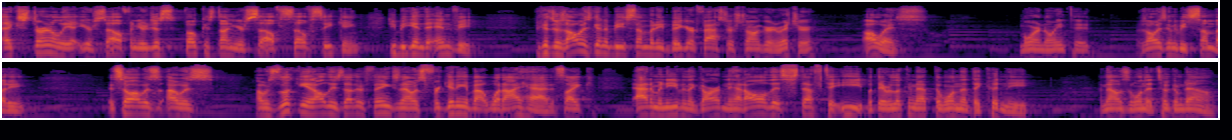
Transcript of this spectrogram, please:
externally at yourself and you're just focused on yourself, self seeking, you begin to envy. Because there's always going to be somebody bigger, faster, stronger, and richer. Always. More anointed. There's always going to be somebody. And so I was, I was, I was looking at all these other things and I was forgetting about what I had. It's like Adam and Eve in the garden, they had all this stuff to eat, but they were looking at the one that they couldn't eat. And that was the one that took them down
